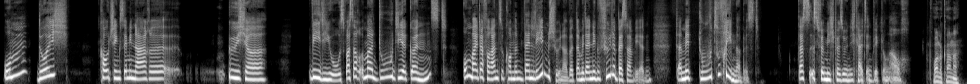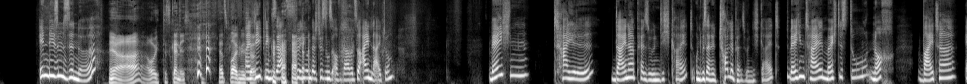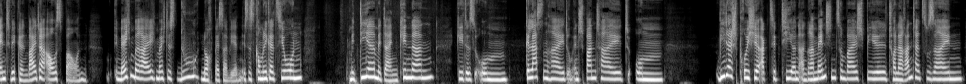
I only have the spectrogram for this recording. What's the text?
um durch Coaching, Seminare, Bücher, Videos, was auch immer du dir gönnst, um weiter voranzukommen, damit dein Leben schöner wird, damit deine Gefühle besser werden, damit du zufriedener bist. Das ist für mich Persönlichkeitsentwicklung auch. Volle Kanne. In diesem Sinne. Ja, oh, das kenne ich. Jetzt freue ich mich mein schon. Lieblingssatz für die Unterstützungsaufgabe zur Einleitung. Welchen Teil deiner Persönlichkeit, und du bist eine tolle Persönlichkeit, welchen Teil möchtest du noch weiter entwickeln, weiter ausbauen? In welchem Bereich möchtest du noch besser werden? Ist es Kommunikation mit dir, mit deinen Kindern? Geht es um Gelassenheit, um Entspanntheit, um Widersprüche akzeptieren anderer Menschen zum Beispiel, toleranter zu sein,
